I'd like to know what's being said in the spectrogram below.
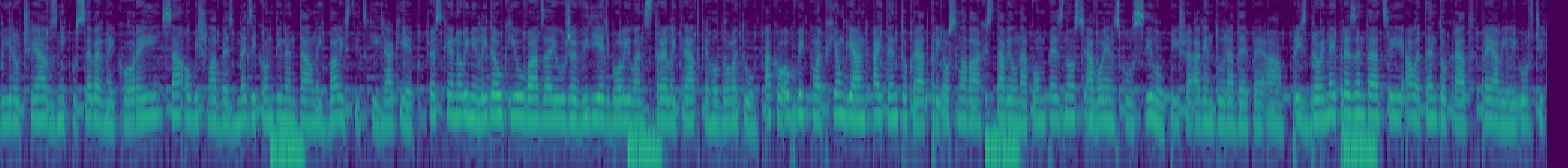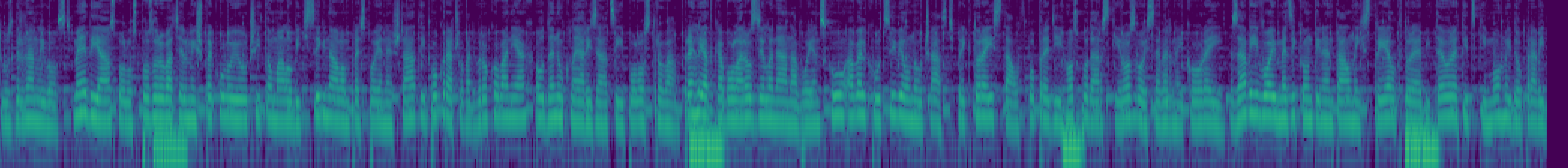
výročia vzniku Severnej Kórei sa obišla bez medzikontinentálnych balistických rakiet. České noviny Lidovky uvádzajú, že vidieť boli len strely krátkeho doletu. Ako obvykle Pyongyang aj tentokrát pri oslavách stavil na pompeznosť a vojenskú silu, píše agentúra DPA. Pri zbrojnej prezentácii ale tentokrát prejavili určitú zdržanlivosť. Média spolu s pozorovateľmi špekulujú, či to malo byť signálom pre Spojené štáty pokračovať v rokovaniach o denuklearizácii polostrova. Prehliadka bola rozdelená na vojenskú a veľkú civilnú časť, pri ktorej stal v popredí hospodársky rozvoj Severnej Kórei. Za vývoj medzikontinentálnych striel, ktoré by teoreticky mohli dopraviť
